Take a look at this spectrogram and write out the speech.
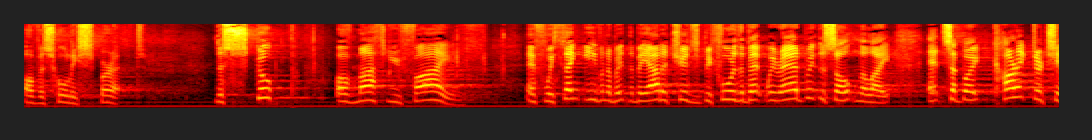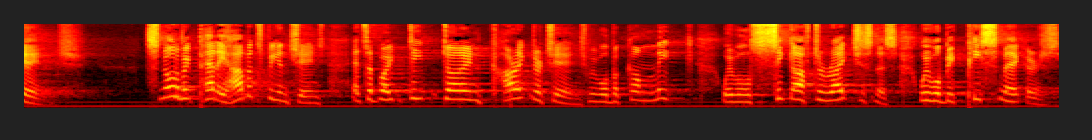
of His Holy Spirit. The scope of Matthew 5, if we think even about the Beatitudes before the bit we read about the salt and the light, it's about character change. It's not about petty habits being changed, it's about deep down character change. We will become meek, we will seek after righteousness, we will be peacemakers.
